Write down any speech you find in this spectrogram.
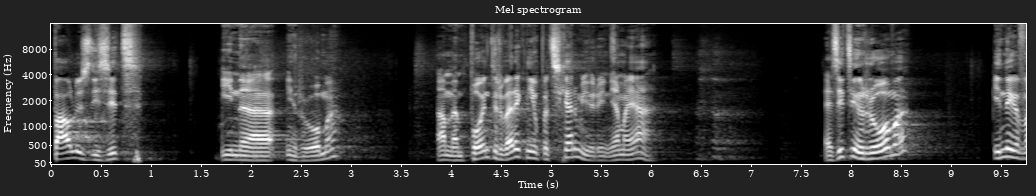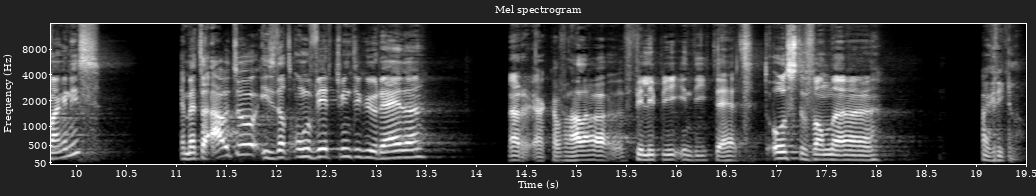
Paulus die zit in, uh, in Rome. Ah, mijn pointer werkt niet op het scherm, Jurin. Ja, maar ja. Hij zit in Rome, in de gevangenis. En met de auto is dat ongeveer 20 uur rijden naar ja, Kavala, Filippi in die tijd. Het oosten van, uh, van Griekenland.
